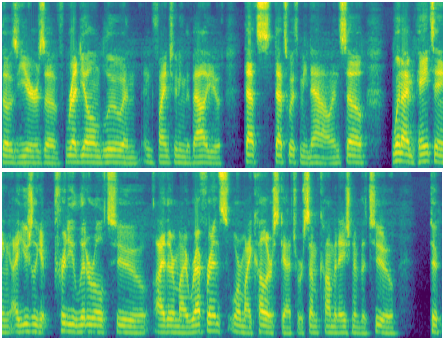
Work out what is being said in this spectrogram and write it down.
those years of red, yellow, and blue and, and fine tuning the value, that's that's with me now. And so when I'm painting, I usually get pretty literal to either my reference or my color sketch or some combination of the two to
